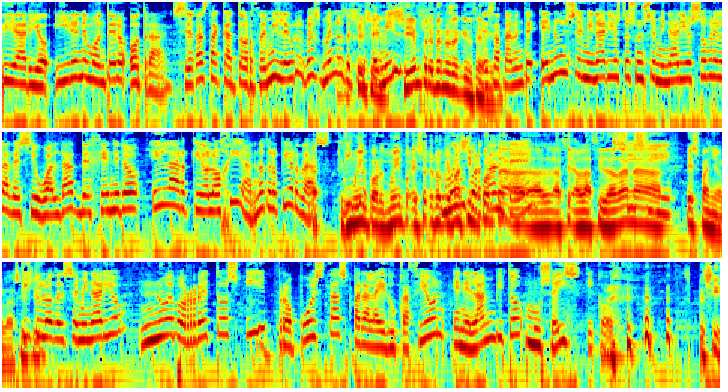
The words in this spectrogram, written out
diario. Irene Montero, otra. Se gasta 14.000 euros, ¿ves? Menos de Sí, sí, 15.000. siempre menos de 15.000. Exactamente. En un seminario, esto es un seminario sobre la desigualdad de género en la arqueología. No te lo pierdas. Es muy importante, muy, eso es lo que más importa ¿eh? a, la, a la ciudadana sí. Española. Sí, sí. Título del seminario, Nuevos retos y propuestas para la educación en el ámbito museístico. Pues sí,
